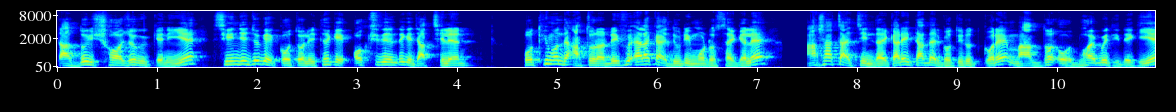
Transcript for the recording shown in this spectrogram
তার দুই সহযোগীকে নিয়ে সিএনজি যুগে কোতলি থেকে অক্সিজেন দিকে যাচ্ছিলেন। পথিমধ্যে আতুরা ডিফু এলাকায় দুটি মোটরসাইকেলে আশা চায় চিন্তাইকারী তাদের গতিরোধ করে মারধর ও ভয়ভীতি দেখিয়ে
